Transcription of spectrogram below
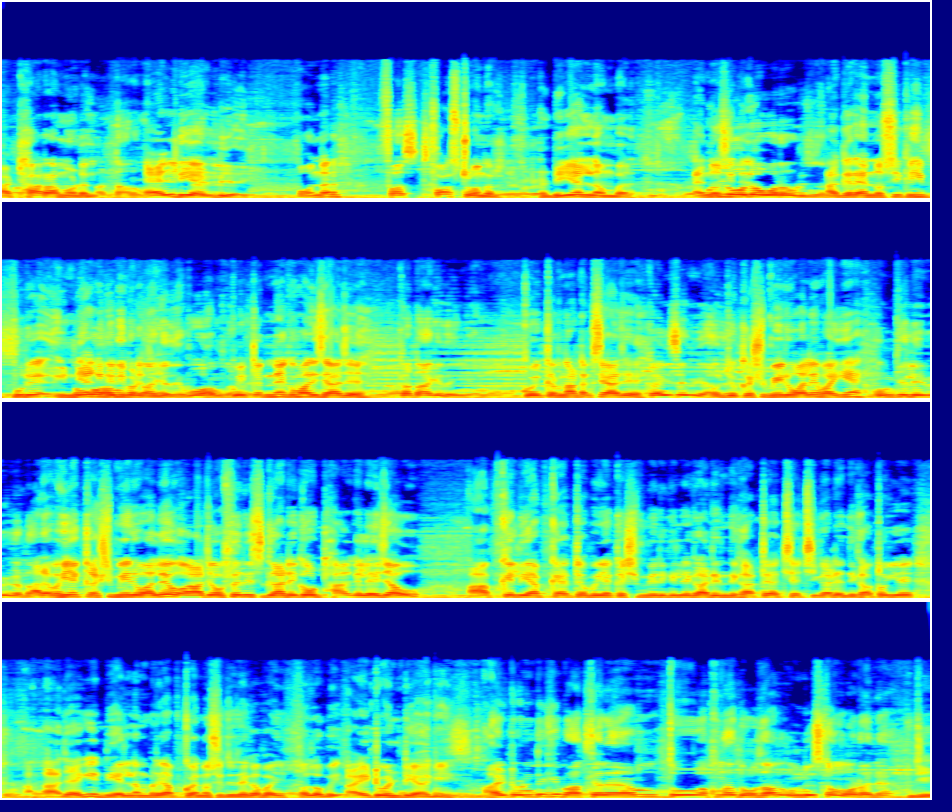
अठारह model 18 L D I owner first first owner D L number NOC all over original अगर एनओसी कहीं पूरे इंडिया तो की देनी पड़ जाए पड़ेगी वो हम कोई कन्याकुमारी से आ जाए। कटा के देंगे कोई कर्नाटक से आ जाए। कहीं से भी और जो कश्मीर वाले भाई हैं उनके लिए भी कटा। अरे भैया कश्मीर वाले आ जाओ फिर इस गाड़ी को उठा के ले जाओ। आपके लिए आप कहते हो भैया कश्मीर के लिए गाड़ी दिखाते हैं अच्छी अच्छी गाड़ी दिखाओ तो ये आ जाएगी डीएल नंबर आपको एनओसी दे देगा भाई। चलो भाई आई ट्वेंटी आ गई। आई ट्वेंटी की बात करें हम तो अपना 2019 का मॉडल है। जी।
